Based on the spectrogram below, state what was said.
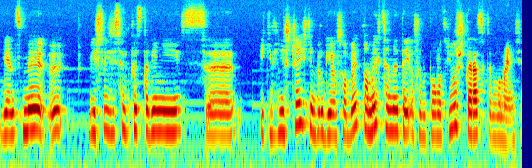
Więc my, y, jeśli jesteśmy przedstawieni z y, jakimś nieszczęściem drugiej osoby, to my chcemy tej osobie pomóc już teraz, w tym momencie.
